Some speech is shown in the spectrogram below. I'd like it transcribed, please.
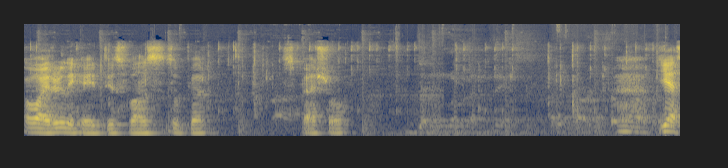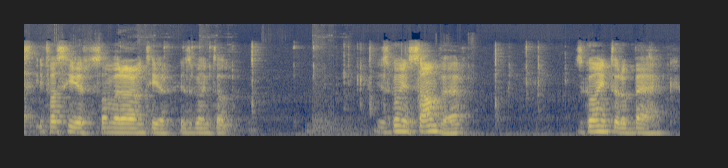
Oh, I really hate this one. Super special. Yes, it was here, somewhere around here. It's going to. It's going somewhere. It's going to the back.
